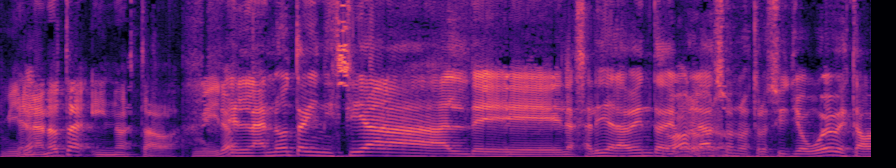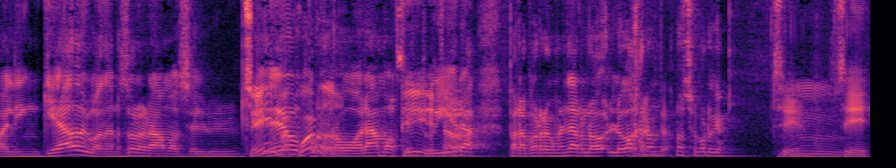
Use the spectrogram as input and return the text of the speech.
en la nota y no estaba. Mira. En la nota inicial de la salida a la venta de. Golazo en nuestro sitio web estaba linkeado y cuando nosotros grabamos el Sí, video corroboramos que Sí, estuviera estaba. para poder recomendarlo. Lo bajaron, Correcto. no sé por qué. Sí, sí.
